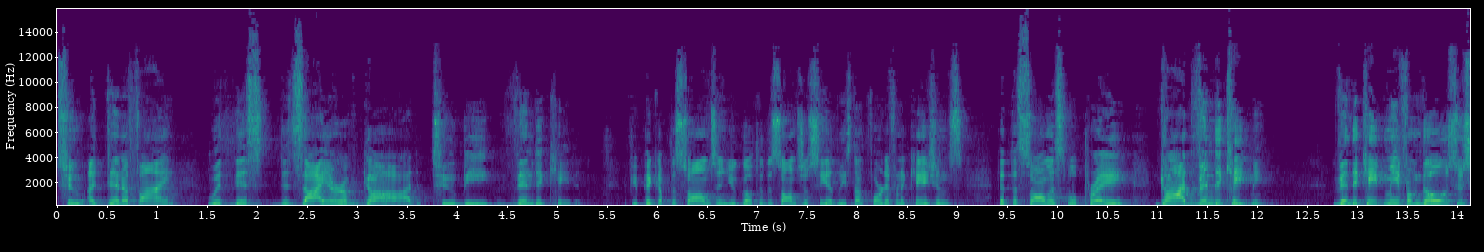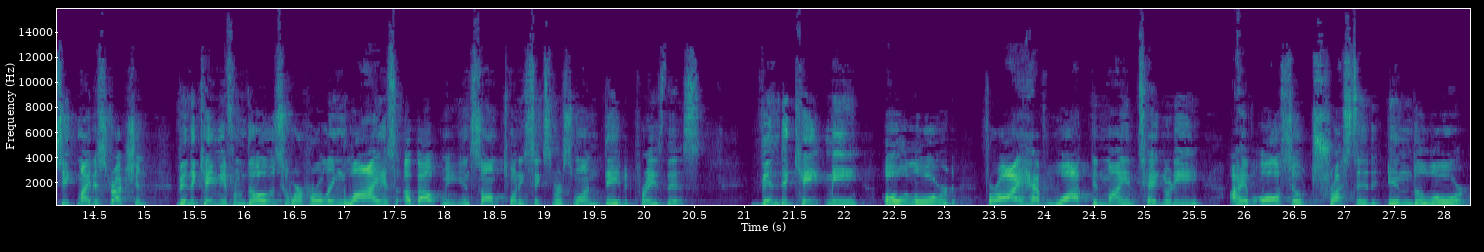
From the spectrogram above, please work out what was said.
to identify with this desire of God to be vindicated. If you pick up the Psalms and you go through the Psalms, you'll see at least on four different occasions that the psalmist will pray, God, vindicate me. Vindicate me from those who seek my destruction. Vindicate me from those who are hurling lies about me. In Psalm 26, verse 1, David prays this Vindicate me, O Lord, for I have walked in my integrity. I have also trusted in the Lord.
